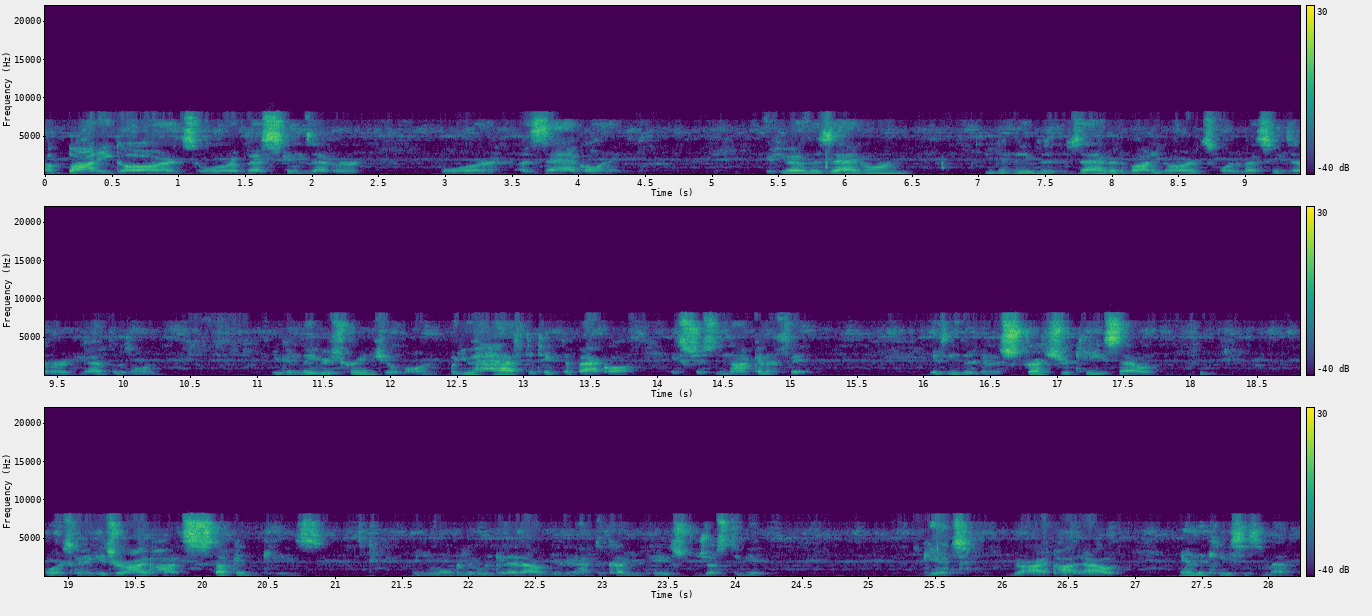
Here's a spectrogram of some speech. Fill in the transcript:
a BodyGuardz or a best skins ever or a Zagg on it. If you have the Zagg on, you can leave the Zagg or the BodyGuardz or the best skins ever. If you have those on, you can leave your screen shield on, but you have to take the back off. It's just not going to fit. It's either going to stretch your case out or it's going to get your iPod stuck in the case and you won't be able to get it out. You're gonna have to cut your case just to get get your iPod out, and the case is metal,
